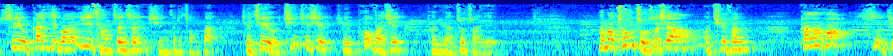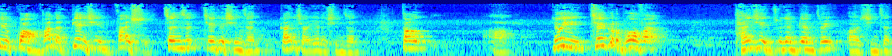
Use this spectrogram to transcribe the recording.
是由肝细胞异常增生形成的肿块，且具有经济性、具破坏性和远处转移。那么从组织上区分，肝硬化是具有广泛的变性坏死增生结节形成肝小叶的形成，到啊，由于结构的破坏，弹性逐渐变退而形成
